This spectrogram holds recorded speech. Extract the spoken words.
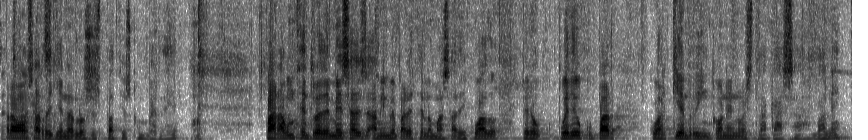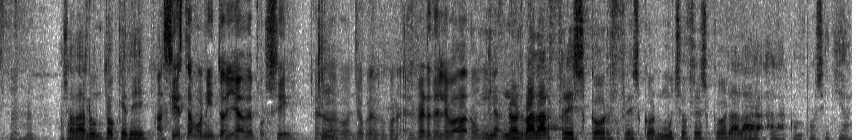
Ahora vamos a rellenar los espacios con verde. ¿eh? Para un centro de mesa a mí me parece lo más adecuado, pero puede ocupar cualquier rincón en nuestra casa, ¿vale? Vamos a darle un toque de... Así está bonito ya de por sí, pero yo creo que con el verde le va a dar un... Nos va a dar frescor, frescor, mucho frescor a la, composición.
